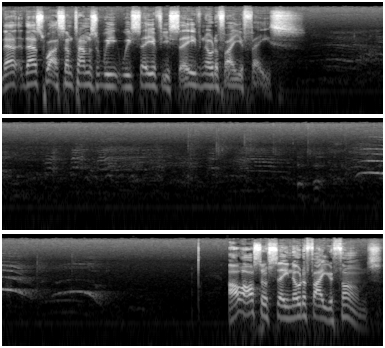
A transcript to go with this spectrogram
That, that's why sometimes we, we say, if you save, notify your face. I'll also say notify your thumbs.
